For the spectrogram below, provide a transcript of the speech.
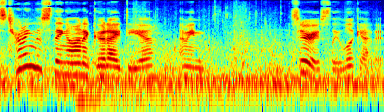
Is turning this thing on a good idea? I mean, seriously, look at it.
